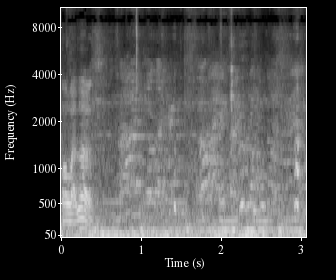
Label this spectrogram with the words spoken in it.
Oh, like this?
